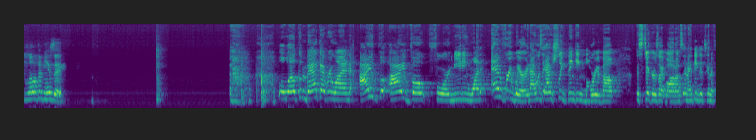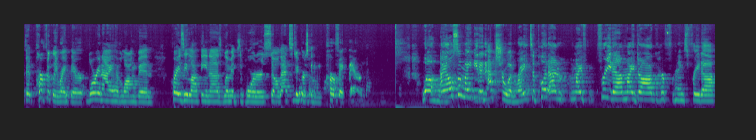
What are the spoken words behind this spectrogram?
Love the music. well, welcome back, everyone. I I vote for needing one everywhere, and I was actually thinking, Lori, about the stickers I bought us, and I think it's going to fit perfectly right there. Lori and I have long been crazy Latinas, women supporters, so that sticker is going to be perfect there. Well, I also might need an extra one, right? To put on my Frida, my dog. Her name's Frida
